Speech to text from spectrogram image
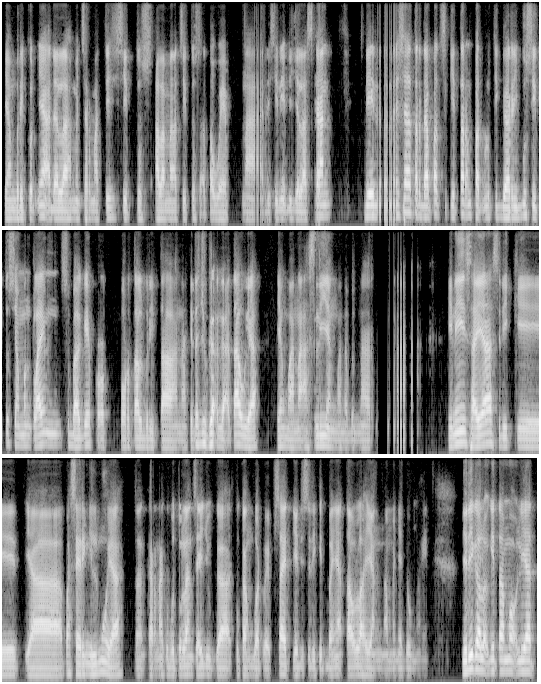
Yang berikutnya adalah mencermati situs alamat situs atau web. Nah, di sini dijelaskan di Indonesia terdapat sekitar 43.000 situs yang mengklaim sebagai portal berita. Nah, kita juga nggak tahu ya yang mana asli, yang mana benar. Ini saya sedikit ya apa sharing ilmu ya, karena kebetulan saya juga tukang buat website, jadi sedikit banyak tahulah yang namanya domain. Jadi kalau kita mau lihat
